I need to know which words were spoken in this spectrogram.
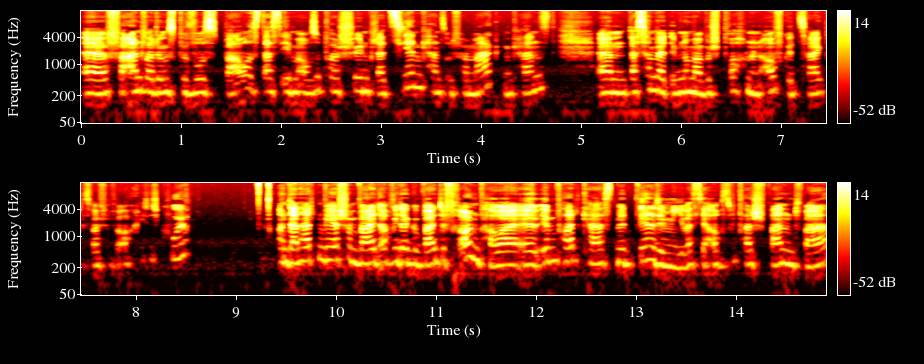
äh, verantwortungsbewusst baust, das eben auch super schön platzieren kannst und vermarkten kannst. Ähm, das haben wir halt eben nochmal besprochen und aufgezeigt. Das war auf jeden Fall auch richtig cool. Und dann hatten wir ja schon bald auch wieder geballte Frauenpower äh, im Podcast mit Bildemi, was ja auch super spannend war.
